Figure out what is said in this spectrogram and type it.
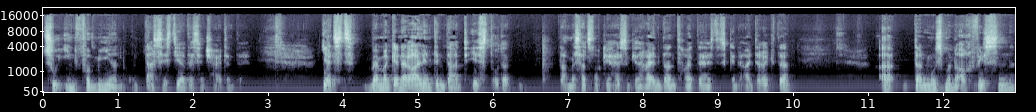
zu informieren. Und das ist ja das Entscheidende. Jetzt, wenn man Generalintendant ist, oder damals hat es noch geheißen Generalintendant, heute heißt es Generaldirektor, äh, dann muss man auch wissen,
